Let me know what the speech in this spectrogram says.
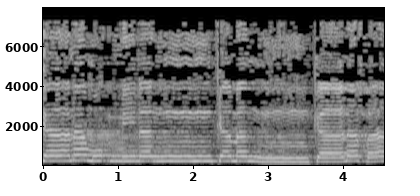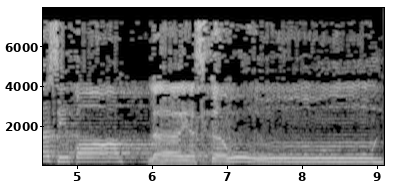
كان مؤمنا كمن كان فاسقا لا يستوون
